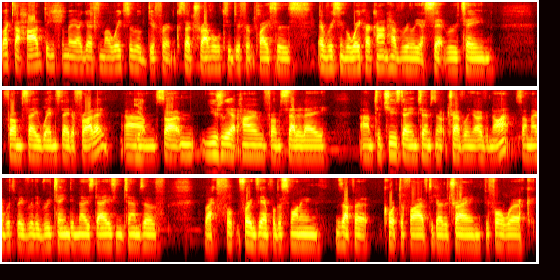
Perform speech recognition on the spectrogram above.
like the hard thing for me, I guess. My weeks are real different because I travel to different places every single week. I can't have really a set routine from, say, Wednesday to Friday. Um, So I'm usually at home from Saturday um, to Tuesday in terms of not traveling overnight. So I'm able to be really routined in those days in terms of, like, for, for example, this morning I was up at quarter to five to go to train before work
